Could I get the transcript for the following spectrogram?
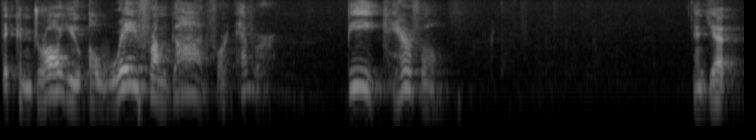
that can draw you away from God forever. Be careful. And yet,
